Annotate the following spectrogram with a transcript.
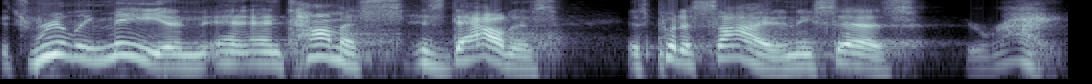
It's really me. And, and, and Thomas, his doubt is, is put aside, and he says, You're right.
